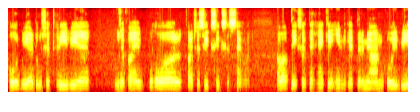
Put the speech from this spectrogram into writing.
फोर भी है टू से थ्री भी है टू से फाइव और फाइव से सिक्स सिक्स से सेवन अब आप देख सकते हैं कि इनके दरमियान कोई भी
